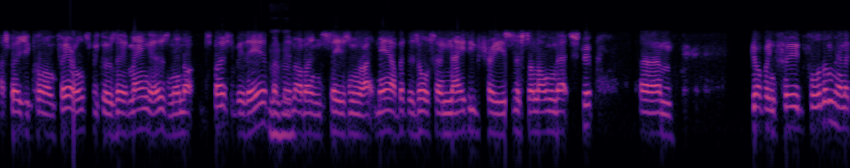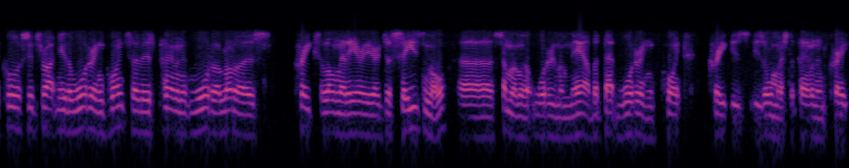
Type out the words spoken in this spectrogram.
I suppose you call them ferals because they're mangoes and they're not supposed to be there, but Mm-hmm. they're not in season right now. But there's also native trees just along that strip. Um, dropping food for them, and of course it's right near the watering point, so there's permanent water. A lot of those creeks along that area are just seasonal. Uh, some of them got water in them now, but that watering point creek is, is almost a permanent creek,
